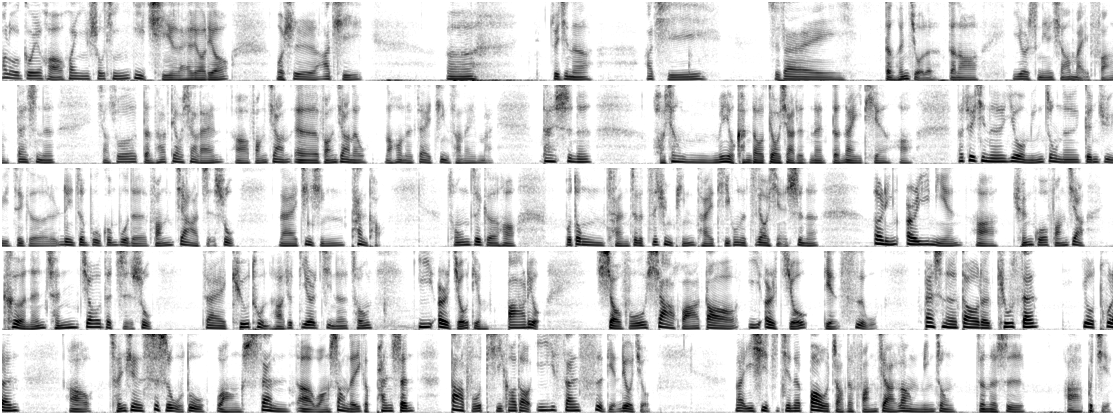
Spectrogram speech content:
Hello，各位好，欢迎收听一起来聊聊，我是阿奇。呃，最近呢，阿奇是在等很久了，等到一二十年想要买房，但是呢，想说等它掉下来啊，房价呃房价呢，然后呢再进场来买，但是呢，好像没有看到掉下的那的那一天啊。那最近呢，又有民众呢，根据这个内政部公布的房价指数来进行探讨。从这个哈不动产这个资讯平台提供的资料显示呢，二零二一年啊，全国房价可能成交的指数在 Q two 哈，就第二季呢，从一二九点八六小幅下滑到一二九点四五，但是呢，到了 Q 三。又突然啊呈现四十五度往上啊往上的一个攀升，大幅提高到一三四点六九。那一夕之间的暴涨的房价让民众真的是啊不解，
